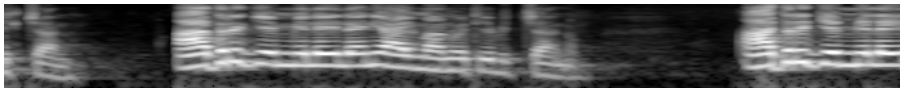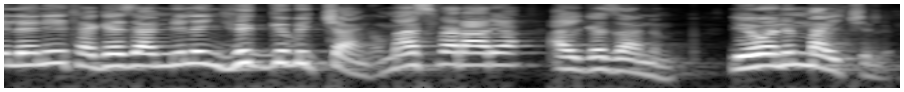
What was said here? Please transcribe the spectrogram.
ብቻ ነው። አድርግ የሚለኝ ለእኔ ሃይማኖቴ ብቻ ነው። አድርግ የሚለኝ ለእኔ ተገዛ የሚለኝ ህግ ብቻ ነው። ማስፈራሪያ አይገዛንም፣ ሊሆንም አይችልም።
